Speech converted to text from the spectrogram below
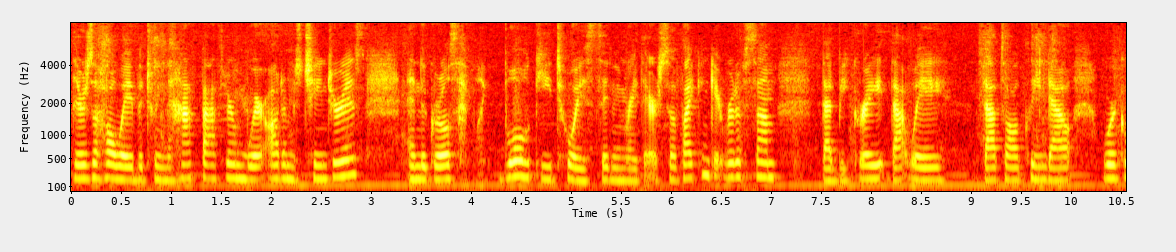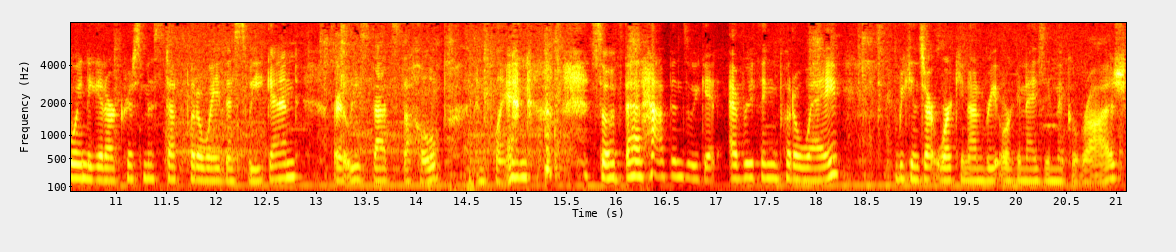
there's a hallway between the half bathroom where autumn's changer is and the girls have like bulky toys sitting right there. So if i can get rid of some that'd be great. That way that's all cleaned out. We're going to get our Christmas stuff put away this weekend, or at least that's the hope and plan. so if that happens, we get everything put away. We can start working on reorganizing the garage.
